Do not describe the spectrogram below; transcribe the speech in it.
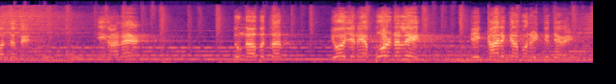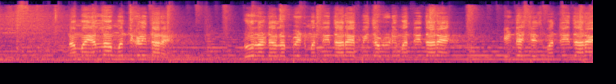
ಬದ್ಧತೆ. ಈಗಾಗಲೇ ತುಂಗಭದ್ರ ಯೋಜನೆಯ ಬೋರ್ಡ್ನಲ್ಲಿ ಈ ಕಾರ್ಯಕ್ರಮವನ್ನು ಇಟ್ಟಿದ್ದೇವೆ. ನಮ್ಮ ಎಲ್ಲ ಮಂತ್ರಿಗಳಿದ್ದಾರೆ. ರೂರಲ್ ಡೆವಲಪ್ಮೆಂಟ್ ಮಂತ್ರಿ ಇದ್ದಾರೆ ಪಿಡಬ್ಲ್ಯೂ ಡಿ ಮಂತ್ರಿ ಇದ್ದಾರೆ, ಇಂಡಸ್ಟ್ರೀಸ್ ಮಂತ್ರಿ ಇದ್ದಾರೆ.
